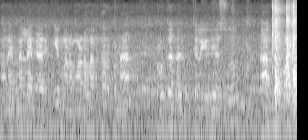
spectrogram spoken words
మన ఎమ్మెల్యే గారికి మన మండలం తరఫున కృతజ్ఞతలు తెలియజేస్తూ దాంతోపాటు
